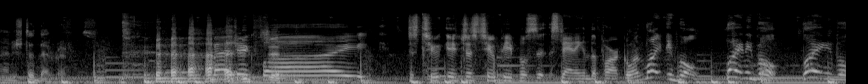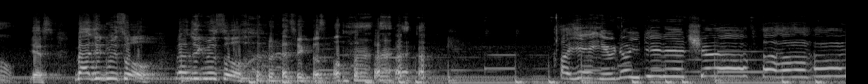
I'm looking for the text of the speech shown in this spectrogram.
I understood that reference. Magic fly. Just two. It's just two people standing in the park going lightning bolt, lightning bolt, lightning bolt. Yes, magic missile, magic missile, magic missile. I hit you. No, you didn't. Shut up. All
